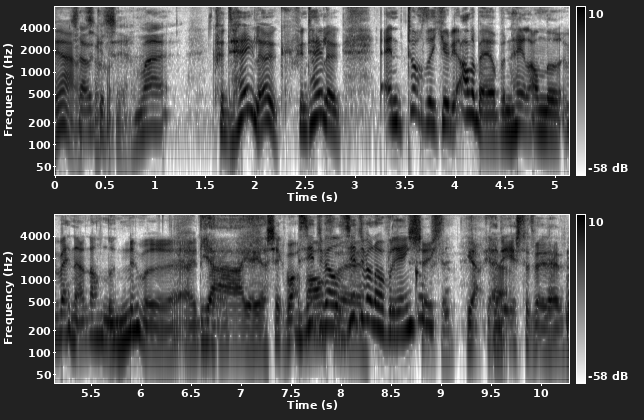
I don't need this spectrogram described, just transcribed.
Ja, zou ik het zeggen. Maar ik vind het heel leuk. Ik vind het heel leuk. En toch dat jullie allebei op een heel ander, bijna een ander nummer eh, uitkomen. Ja, ja, ja, zeker. Er zitten wel, zitten wel eh, overeenkomsten. Zeker. Ja, ja, Ja. de eerste twee. derde.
